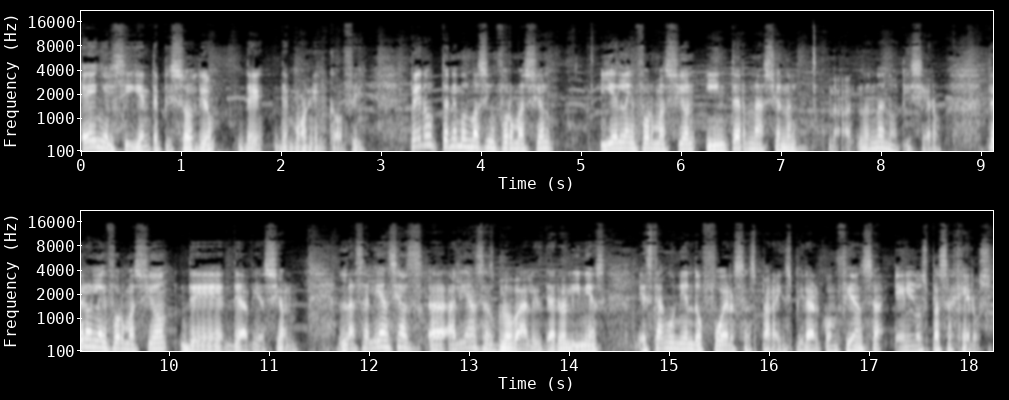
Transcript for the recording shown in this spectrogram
en el siguiente episodio de The Morning Coffee. Pero tenemos más información y en la información internacional, no, no es noticiero, pero en la información de, aviación. Las alianzas, eh, alianzas globales de aerolíneas están uniendo fuerzas para inspirar confianza en los pasajeros.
